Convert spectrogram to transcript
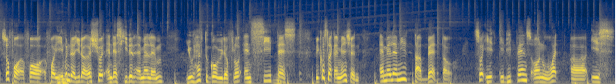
So for for for even the you dah assured and there's hidden MLM, you have to go with the flow and see test. Because like I mentioned, MLM ni tak bad tau. So it it depends on what uh, is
